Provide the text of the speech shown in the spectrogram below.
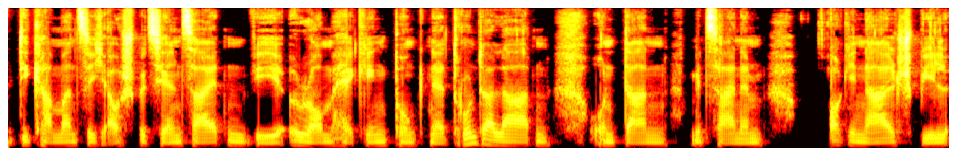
die kann man sich auf speziellen Seiten wie romhacking.net runterladen und dann mit seinem Originalspiel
